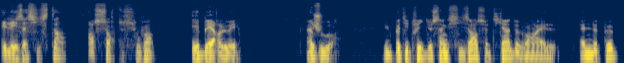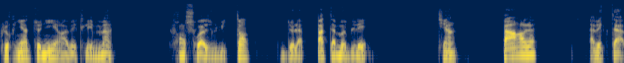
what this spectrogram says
Et les assistants en sortent souvent éberlués. Un jour, une petite fille de 5-6 ans se tient devant elle. Elle ne peut plus rien tenir avec les mains. Françoise lui tend de la pâte à modeler. Tiens, parle avec ta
